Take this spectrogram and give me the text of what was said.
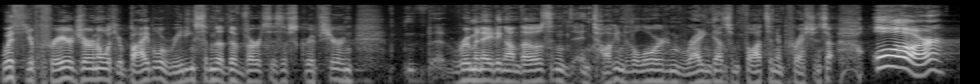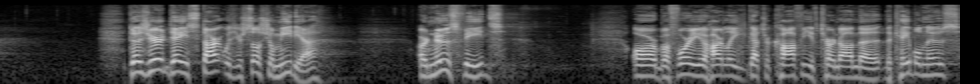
with your prayer journal, with your Bible, reading some of the verses of Scripture and uh, ruminating on those and, and talking to the Lord and writing down some thoughts and impressions? Or does your day start with your social media or news feeds? Or before you hardly got your coffee, you've turned on the, the cable news?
